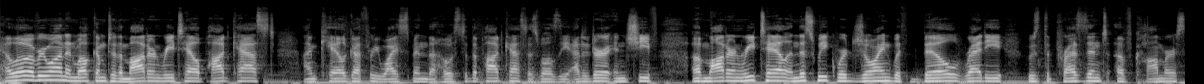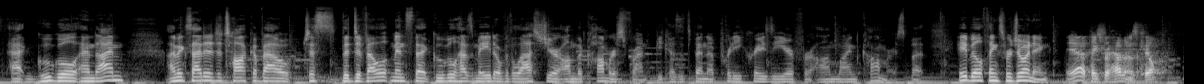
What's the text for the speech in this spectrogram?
Hello, everyone, and welcome to the Modern Retail Podcast. I'm Cale Guthrie Weissman, the host of the podcast, as well as the editor in chief of Modern Retail. And this week we're joined with Bill Ready, who's the president of commerce at Google. And I'm I'm excited to talk about just the developments that Google has made over the last year on the commerce front because it's been a pretty crazy year for online commerce. But hey, Bill, thanks for joining. Yeah, thanks for having us, Cale.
